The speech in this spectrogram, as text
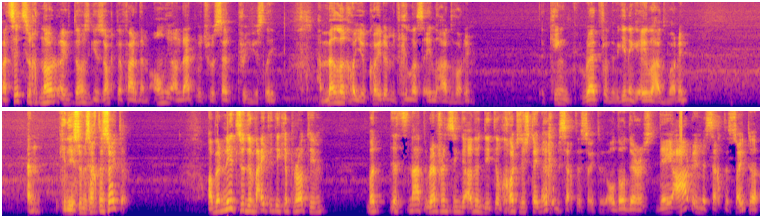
but sitzuch nor if those gesagt fardem only on that which was said previously. Hamelech hayakoyre mitchilas el hadvarim. The king read from the beginning el hadvarim, and kiddush mesachta Soita. Aber nicht zu der weite dicke Protim, but that's not referencing the other detail. Although there's, they are in Masechta Soita,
